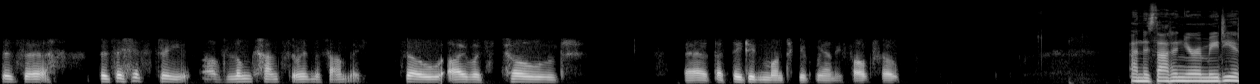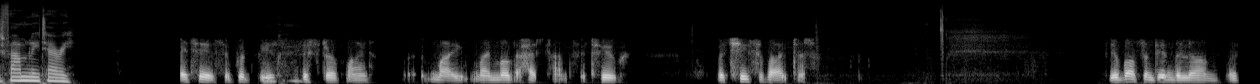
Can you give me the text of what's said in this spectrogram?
there's a there's a history of lung cancer in the family. So I was told uh, that they didn't want to give me any false hope. And is that in your immediate family, Terry? It is. It would be okay. a sister of mine. My my mother has cancer too but she survived it. It wasn't in the lung; it was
